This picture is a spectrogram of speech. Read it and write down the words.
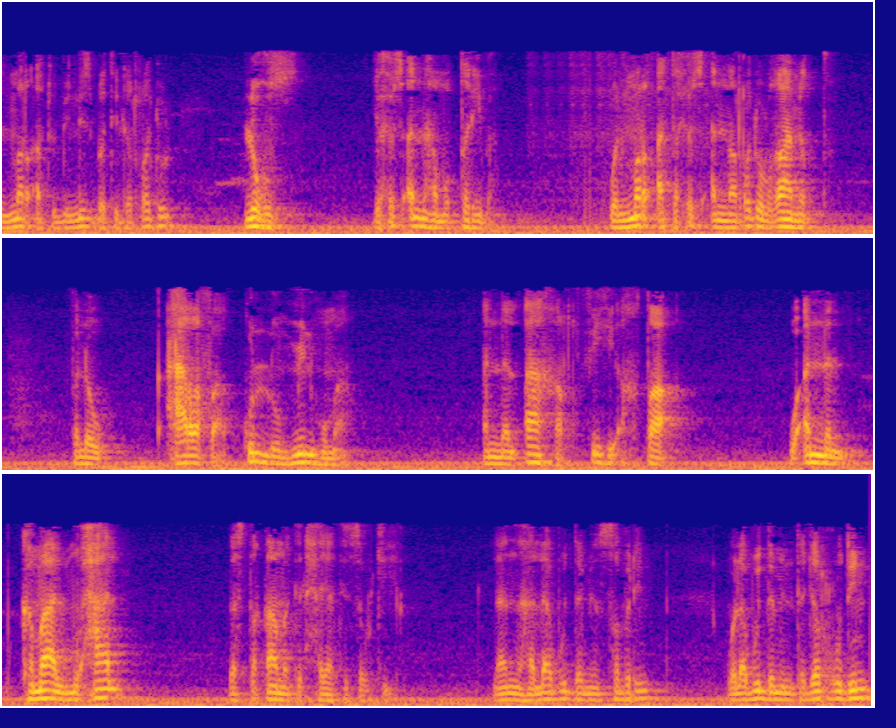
المرأة بالنسبة للرجل لغز يحس أنها مضطربة والمرأة تحس أن الرجل غامض. فلو عرف كل منهما أن الآخر فيه أخطاء وأن الكمال محال لاستقامت الحياة الزوجية لأنها لا بد من صبر ولا بد من تجرد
